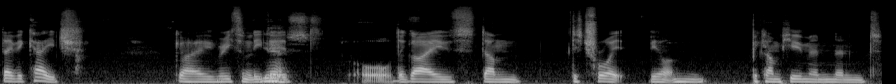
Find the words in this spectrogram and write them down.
David Cage, guy who recently yes. did, or the guy who's done Detroit Beyond Become Human and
